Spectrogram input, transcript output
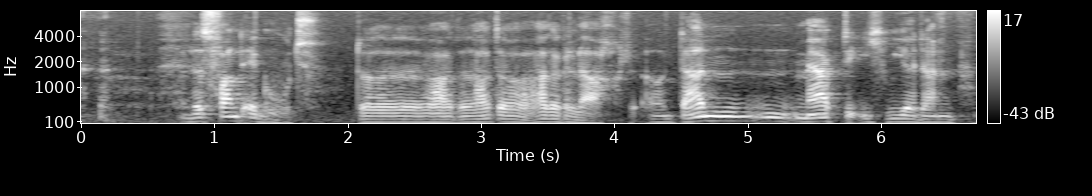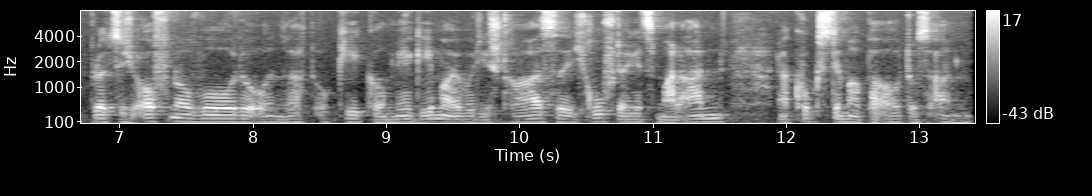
Und das fand er gut. Da hat, er, hat er gelacht. Und dann merkte ich, wie er dann plötzlich offener wurde und sagt, okay, komm, hier, geh mal über die Straße, ich rufe da jetzt mal an, dann guckst du dir mal ein paar Autos an.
